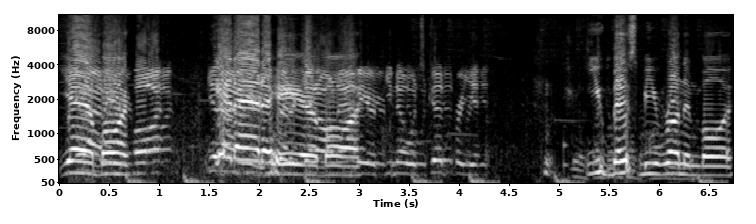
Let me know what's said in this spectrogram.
Yeah, Get outta boy. here, boy! Get outta outta You better here, get on outta boy. here if you know what's good for you. You best be running, boy.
